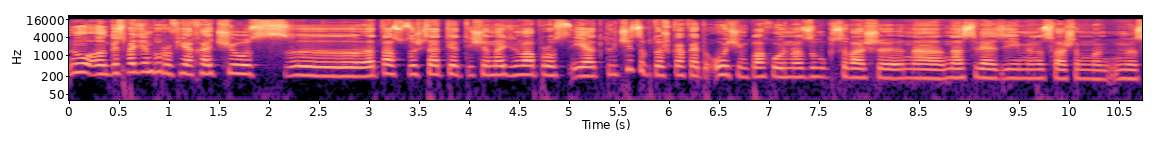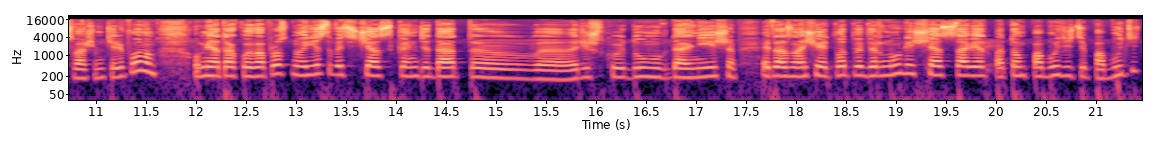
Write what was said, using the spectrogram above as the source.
Ну, э, господин Буров, я хочу с, э, от вас услышать ответ еще на один вопрос и отключиться, потому что какой-то очень плохой у нас звук с вашей, на, на связи именно с вашим, с вашим телефоном. У меня такой вопрос. Но если вы сейчас кандидат э, в э, Рижскую думу в дальнейшем, это означает, вот вы вернулись сейчас в совет, потом побудете, побудете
